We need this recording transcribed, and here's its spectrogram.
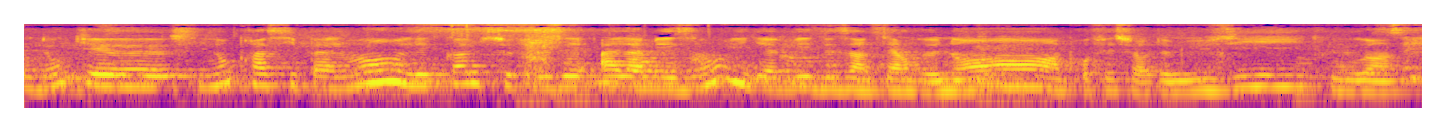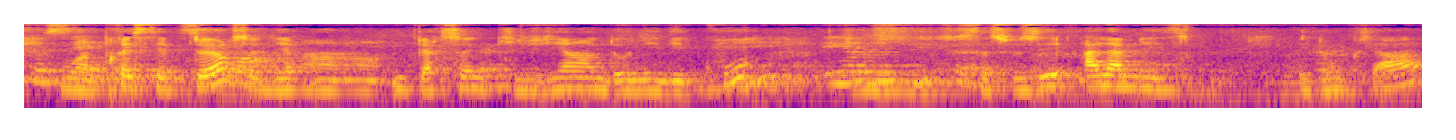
Et donc, euh, sinon, principalement, l'école se faisait à la maison. Il y avait des intervenants, un professeur de musique ou un, précepteur, c'est-à-dire une personne qui vient donner des cours. ça se faisait à la maison. Et donc là,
